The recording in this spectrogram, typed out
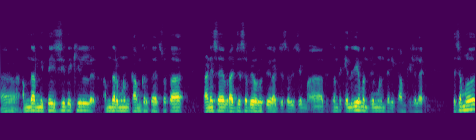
आमदार नितेशजी देखील आमदार म्हणून काम करत आहेत स्वतः राणेसाहेब राज्यसभेवर होते. राज्यसभेचे त्याच्यानंतर केंद्रीय मंत्री म्हणून त्यांनी काम केलेलं आहे. त्याच्यामुळं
